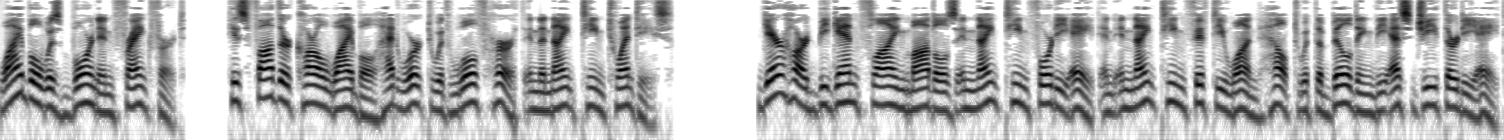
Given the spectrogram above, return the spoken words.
Waibel was born in Frankfurt. His father Karl Waibel had worked with Wolf Hirth in the 1920s. Gerhard began flying models in 1948 and in 1951 helped with the building the SG-38.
